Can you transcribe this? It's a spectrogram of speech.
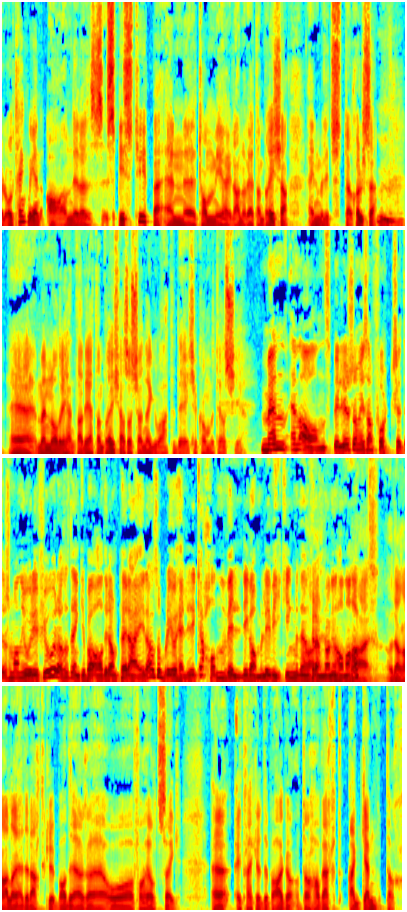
òg tenkt meg en annen spisstype enn Tommy Høiland og Vetan Berisha, en med litt størrelse. Mm. Eh, men når de henter Vetan Berisha, så skjønner jeg jo at det ikke kommer til å skje. Men en annen spiller som hvis han fortsetter som han gjorde i fjor, altså tenker på Adrian Pereira, så blir jo heller ikke han veldig gammel i Viking med den nei, fremgangen han har nei, hatt. og Det har allerede vært klubber der uh, og forhørt seg. Uh, jeg trekker det tilbake. Det har vært agenter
